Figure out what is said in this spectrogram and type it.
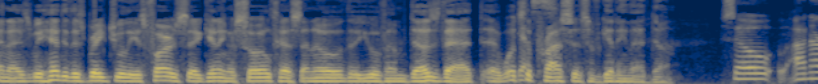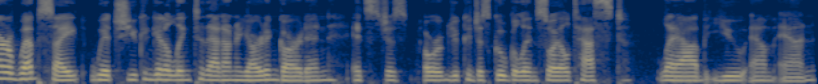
And as we head to this break, Julie, as far as uh, getting a soil test, I know the U of M does that. Uh, what's yes. the process of getting that done? So on our website, which you can get a link to that on a yard and garden, it's just, or you can just Google in soil test lab UMN.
